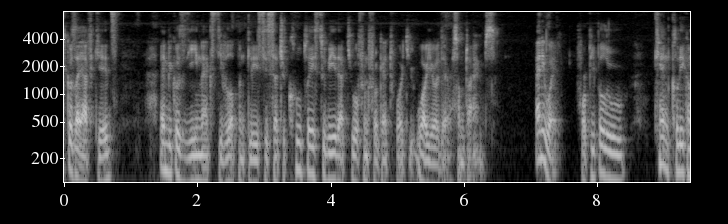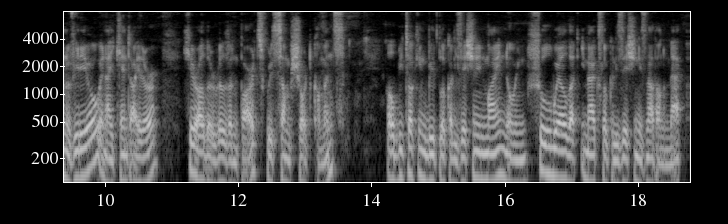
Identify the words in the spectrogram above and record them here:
because I have kids, and because the Emacs development list is such a cool place to be that you often forget what you, why you're there sometimes. Anyway, for people who can't click on a video, and I can't either, here are the relevant parts with some short comments. I'll be talking with localization in mind, knowing full well that Emacs localization is not on the map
